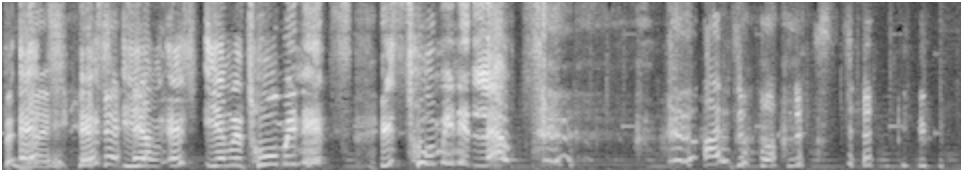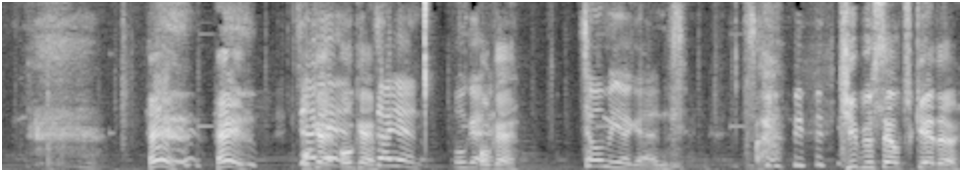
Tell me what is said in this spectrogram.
The H H Ian, H. The two minutes. It's two minutes left. I don't understand you. Hey, hey. Diane, okay, okay. Diane, okay. Okay. Tell me again. Ah, keep yourself together.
